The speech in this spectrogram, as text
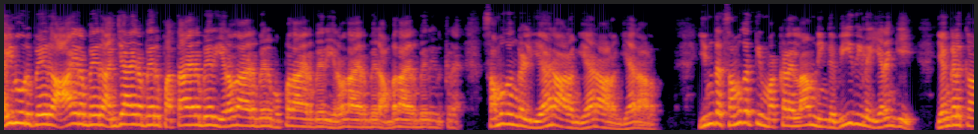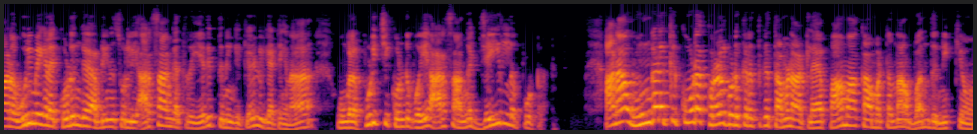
ஐநூறு பேர் ஆயிரம் பேர் அஞ்சாயிரம் பேர் பத்தாயிரம் பேர் இருபதாயிரம் பேர் முப்பதாயிரம் பேர் இருபதாயிரம் பேர் ஐம்பதாயிரம் பேர் இருக்கிற சமூகங்கள் ஏராளம் ஏராளம் ஏராளம். இந்த சமூகத்தின் மக்கள் எல்லாம் நீங்க வீதியில இறங்கி எங்களுக்கான உரிமைகளை கொடுங்க அப்படின்னு சொல்லி அரசாங்கத்தை எதிர்த்து நீங்க கேள்வி கேட்டீங்கன்னா உங்களை பிடிச்சி கொண்டு போய் அரசாங்கம் ஜெயிலில் போட்டுரும். ஆனா உங்களுக்கு கூட குரல் கொடுக்கறதுக்கு தமிழ்நாட்டில் பாமக மட்டும்தான் வந்து நிற்கும்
